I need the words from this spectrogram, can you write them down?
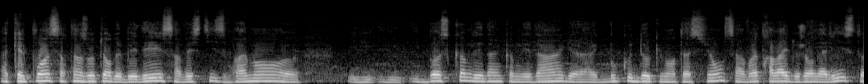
à quel point certains auteurs de BD s'investissent vraiment ils, bossent comme des dingues, comme des dingues, avec beaucoup de documentation. C'est un vrai travail de journaliste.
